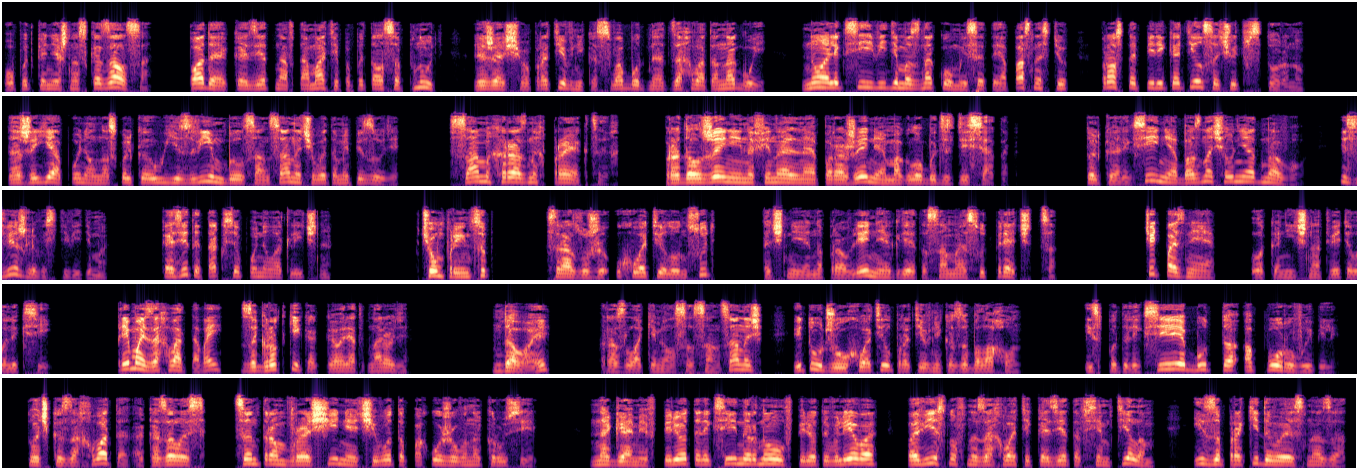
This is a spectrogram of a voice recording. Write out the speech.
Опыт, конечно, сказался. Падая, казет на автомате попытался пнуть лежащего противника, свободный от захвата ногой, но Алексей, видимо, знакомый с этой опасностью, просто перекатился чуть в сторону. Даже я понял, насколько уязвим был Сан Саныч в этом эпизоде. В самых разных проекциях. Продолжений на финальное поражение могло быть с десяток. Только Алексей не обозначил ни одного. Из вежливости, видимо. Казет и так все понял отлично. В чем принцип? Сразу же ухватил он суть, точнее направление, где эта самая суть прячется. Чуть позднее, лаконично ответил Алексей. Прямой захват давай, за грудки, как говорят в народе. Давай, разлакомился Сан Саныч и тут же ухватил противника за балахон. Из-под Алексея будто опору выбили. Точка захвата оказалась центром вращения чего-то похожего на карусель. Ногами вперед Алексей нырнул вперед и влево, повиснув на захвате казета всем телом и запрокидываясь назад.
